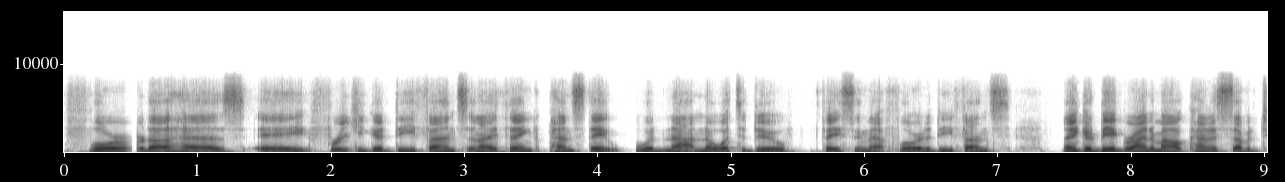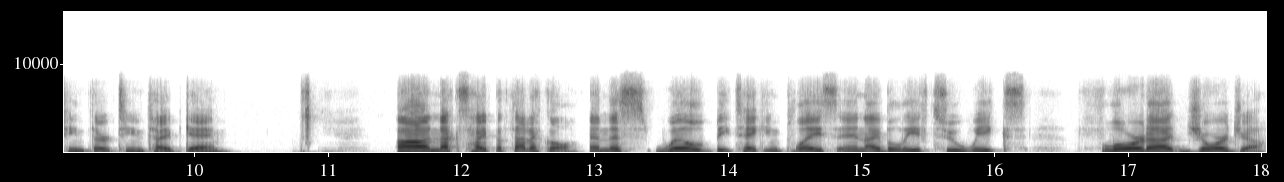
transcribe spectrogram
Florida has a freaky good defense, and I think Penn State would not know what to do facing that Florida defense. I think it'd be a grind them out kind of 17-13 type game. Uh, next hypothetical, and this will be taking place in, I believe, two weeks. Florida, Georgia,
